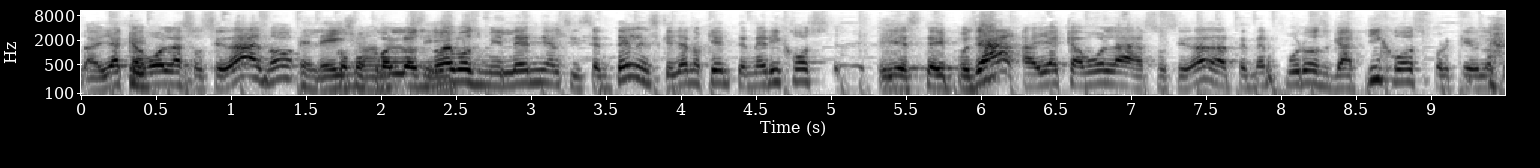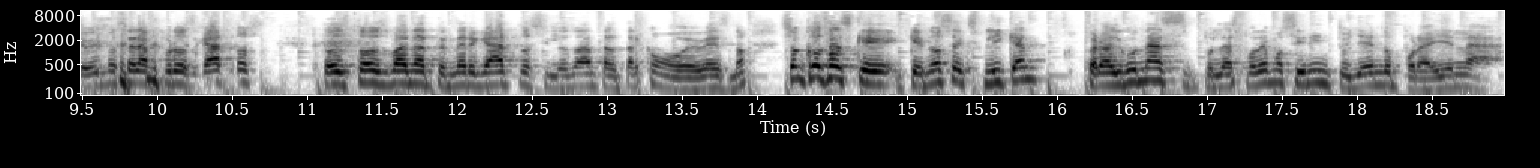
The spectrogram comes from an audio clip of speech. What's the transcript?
ahí acabó la sociedad, ¿no? Como con los sí. nuevos millennials y centennials que ya no quieren tener hijos, y este, pues ya, ahí acabó la sociedad a tener puros gatijos, porque lo que vimos eran puros gatos. Todos, todos van a tener gatos y los van a tratar como bebés, ¿no? Son cosas que, que no se explican, pero algunas pues las podemos ir intuyendo por ahí en la,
